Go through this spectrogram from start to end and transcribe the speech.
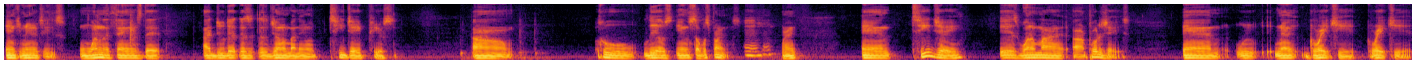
in communities, one of the things that I do that there's, there's a gentleman by the name of T.J. Pearson, um, who lives in Sulphur Springs, right? And T.J. is one of my uh, proteges and we, man, great kid, great kid.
